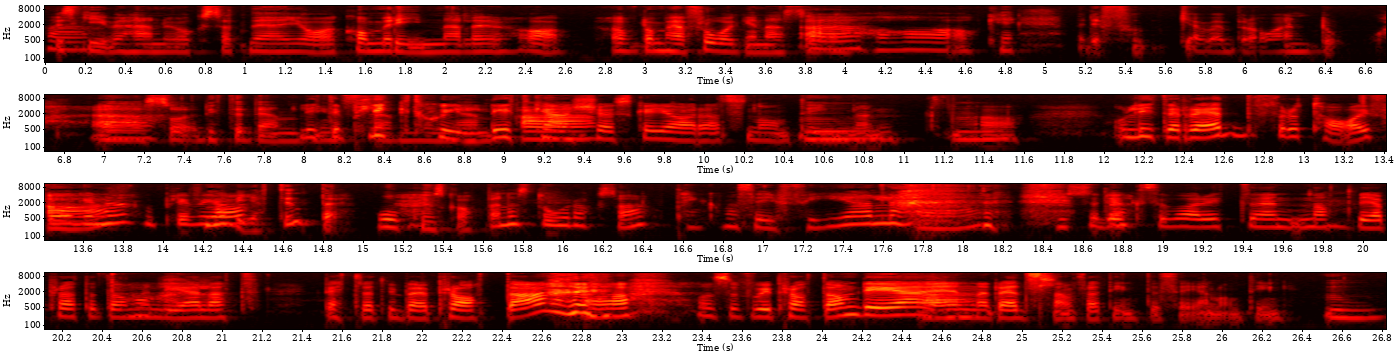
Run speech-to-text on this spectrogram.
beskriver här nu också. Att när jag kommer in eller ja, av de här frågorna så, ja. okej, okay, men det funkar väl bra ändå. Ja. Så lite den Lite pliktskyldigt kanske ska göras någonting. Mm. Men, mm. Och lite rädd för att ta i frågorna, ja, upplever jag. Man vet inte. Okunskapen är stor också. Tänk om man säger fel. Ja, så det har också varit eh, något vi har pratat om en del, att bättre att vi börjar prata Ja. och så får vi prata om det Ja. än rädslan för att inte säga någonting Mm.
